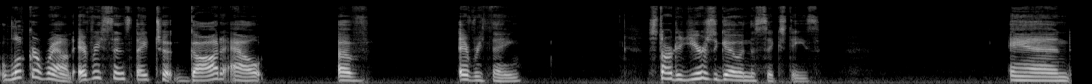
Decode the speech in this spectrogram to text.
Look around. Ever since they took God out of everything, started years ago in the 60s. And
